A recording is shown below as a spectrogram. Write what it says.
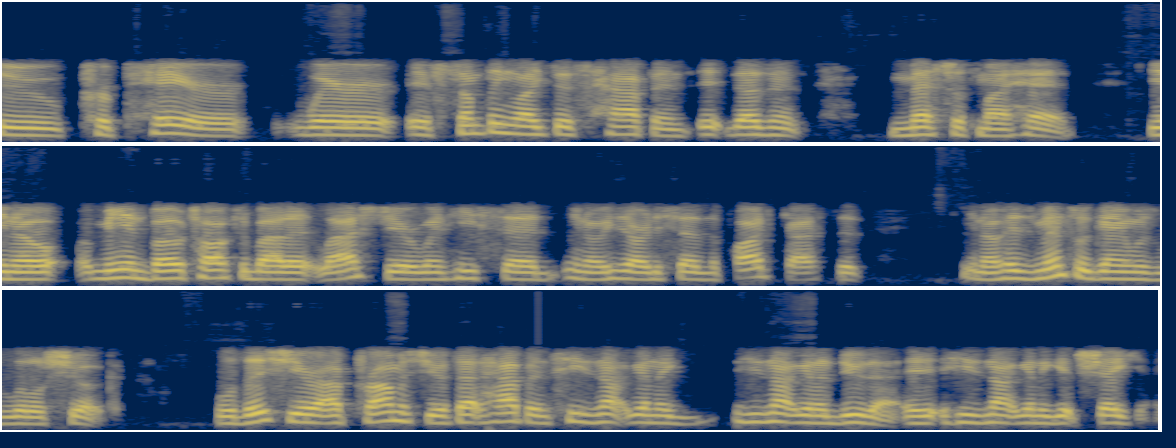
to prepare where if something like this happens, it doesn't mess with my head. You know, me and Bo talked about it last year when he said, you know, he's already said in the podcast that, you know, his mental game was a little shook. Well, this year, I promise you, if that happens, he's not gonna he's not gonna do that. He's not gonna get shaken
